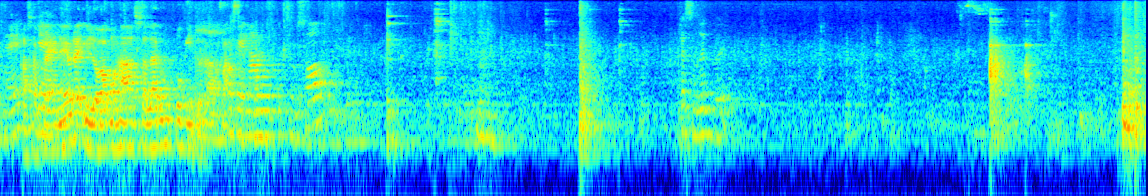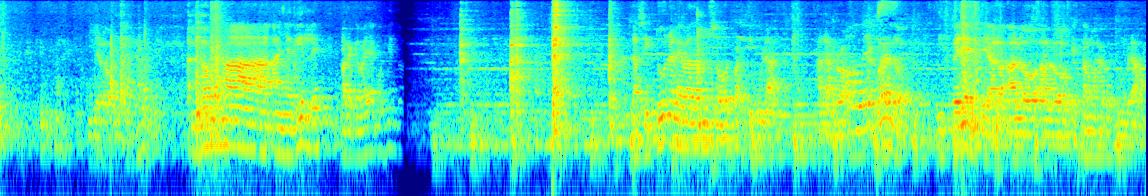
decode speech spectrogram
Okay, azafrán yeah. en hebra y lo vamos a salar un poquito nada más. Okay, now we'll put some salt. Just a little bit. Y ya lo vamos a dejar. Y vamos a añadirle para que vaya cogiendo. La aceituna le va a dar un sabor particular al arroz, ¿de acuerdo? Diferente a lo, a lo, a lo que estamos acostumbrados.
